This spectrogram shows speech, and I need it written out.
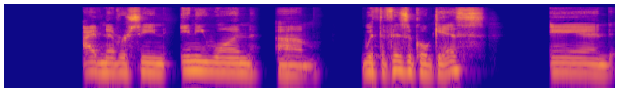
I've never seen anyone um, with the physical gifts and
